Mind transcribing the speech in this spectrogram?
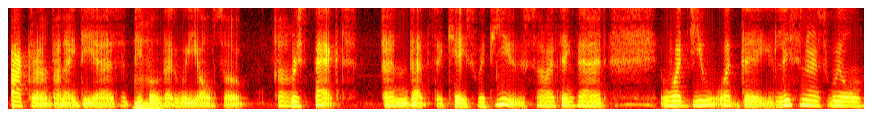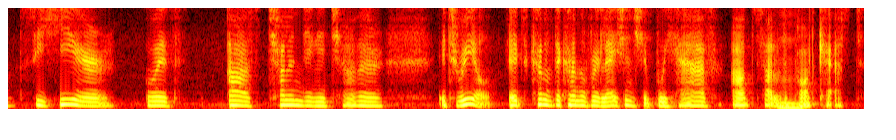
background and ideas, people mm. that we also uh, respect. And that's the case with you. So I think that what you, what the listeners will see here with us challenging each other, it's real. It's kind of the kind of relationship we have outside of mm. the podcast.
